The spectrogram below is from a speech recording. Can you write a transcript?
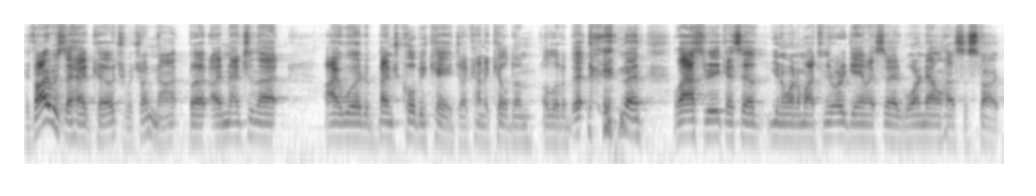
If I was the head coach, which I'm not, but I mentioned that I would bench Colby Cage. I kind of killed him a little bit. and then last week I said, you know, when I'm watching the Oregon game, I said Warnell has to start.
